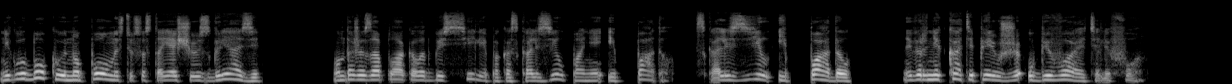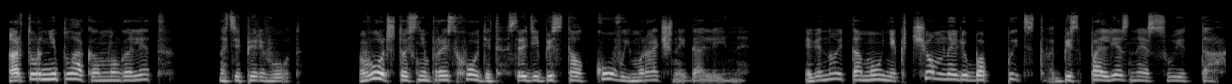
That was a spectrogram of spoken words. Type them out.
Неглубокую, но полностью состоящую из грязи. Он даже заплакал от бессилия, пока скользил по ней и падал. Скользил и падал, наверняка теперь уже убивая телефон. Артур не плакал много лет, а теперь вот. Вот что с ним происходит среди бестолковой мрачной долины. Виной тому никчемное любопытство, бесполезная суета.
